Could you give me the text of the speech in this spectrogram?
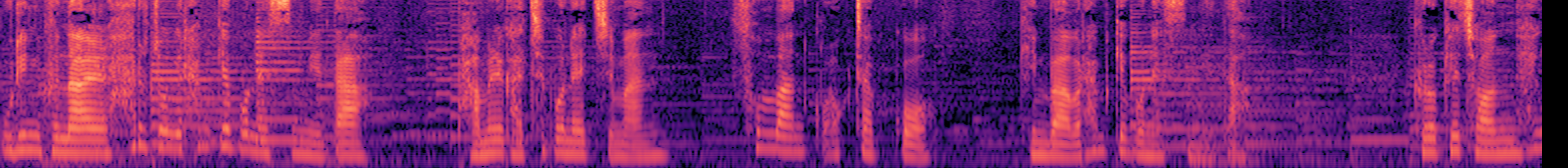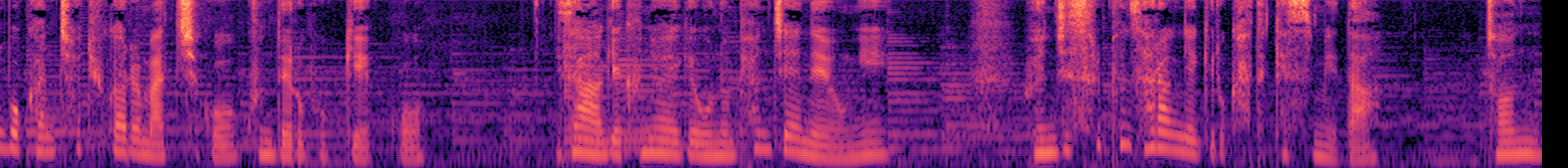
우린 그날 하루 종일 함께 보냈습니다. 밤을 같이 보냈지만 손만 꼭 잡고 긴 밤을 함께 보냈습니다. 그렇게 전 행복한 첫 휴가를 마치고 군대로 복귀했고 이상하게 그녀에게 오는 편지의 내용이 왠지 슬픈 사랑 얘기로 가득했습니다. 전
